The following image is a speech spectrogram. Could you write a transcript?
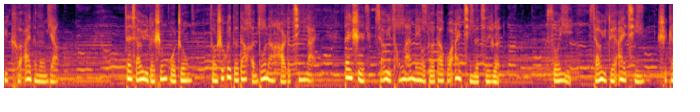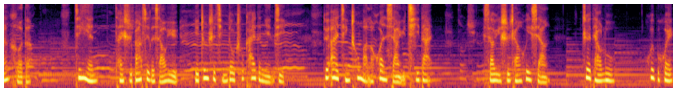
与可爱的模样。在小雨的生活中，总是会得到很多男孩的青睐，但是小雨从来没有得到过爱情的滋润，所以小雨对爱情是干涸的。今年才十八岁的小雨，也正是情窦初开的年纪，对爱情充满了幻想与期待。小雨时常会想，这条路会不会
